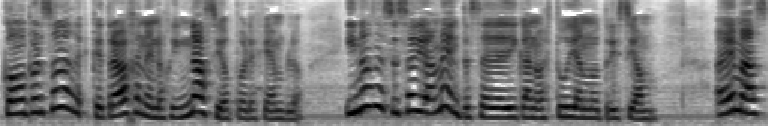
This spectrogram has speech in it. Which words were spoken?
como personas que trabajan en los gimnasios, por ejemplo, y no necesariamente se dedican o estudian nutrición. Además,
